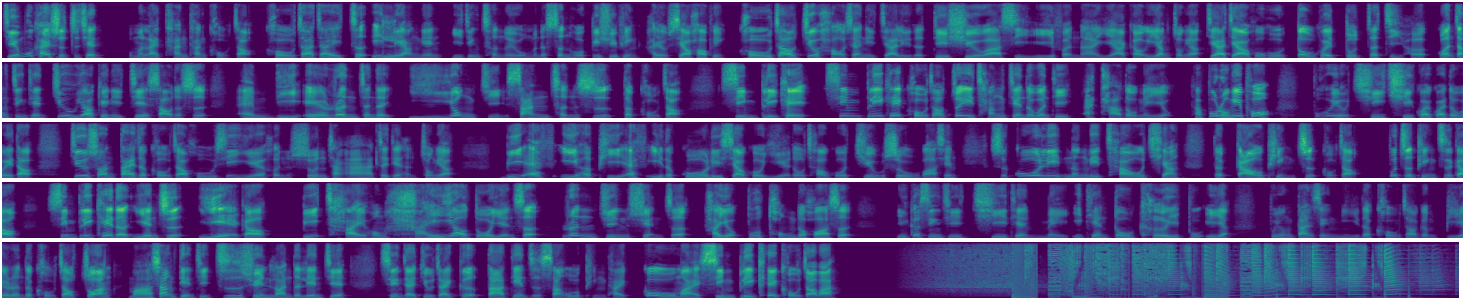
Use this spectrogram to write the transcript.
节目开始之前，我们来谈谈口罩。口罩在这一两年已经成为我们的生活必需品，还有消耗品。口罩就好像你家里的 tissue 啊、洗衣粉啊、牙膏一样重要，家家户户都会囤这几盒。馆长今天就要给你介绍的是 MDA 认证的医用级三层式的口罩。Simply K，Simply K 口罩最常见的问题，哎，它都没有，它不容易破，不会有奇奇怪怪的味道，就算戴着口罩呼吸也很顺畅啊，这点很重要。BFE 和 PFE 的过滤效果也都超过九十五八千，是过滤能力超强的高品质口罩。不止品质高，Simply K 的颜值也高，比彩虹还要多颜色。任君选择，还有不同的花色，一个星期七天，每一天都可以不一样，不用担心你的口罩跟别人的口罩撞。马上点击资讯栏的链接，现在就在各大电子商务平台购买 Simply K 口罩吧。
